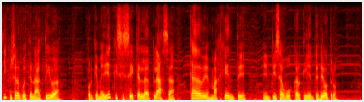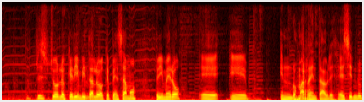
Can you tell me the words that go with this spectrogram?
Tiene que ser una cuestión activa. Porque a medida que se seca la plaza, cada vez más gente empieza a buscar clientes de otro. Entonces yo les quería invitar a que pensamos primero eh, eh, en los más rentables. Es decir,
